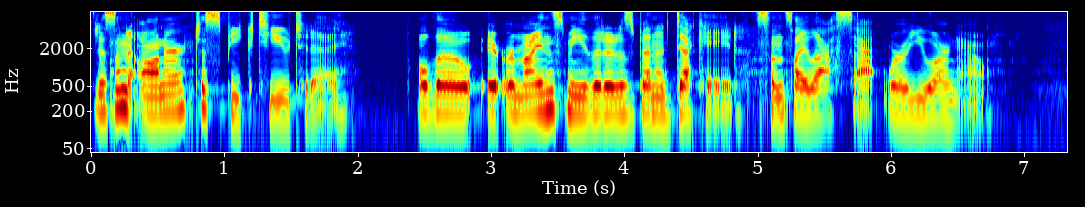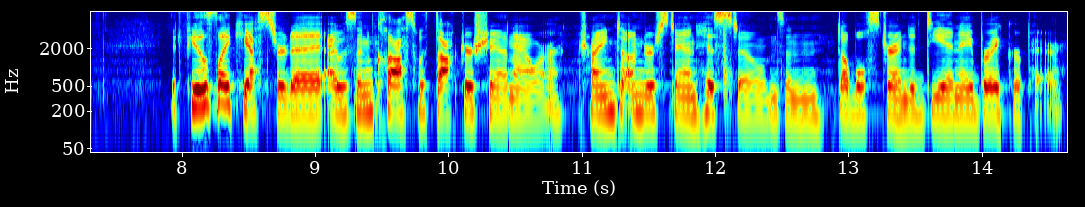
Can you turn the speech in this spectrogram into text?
It is an honor to speak to you today, although it reminds me that it has been a decade since I last sat where you are now. It feels like yesterday I was in class with Dr. Shanauer, trying to understand histones and double-stranded DNA break repair.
